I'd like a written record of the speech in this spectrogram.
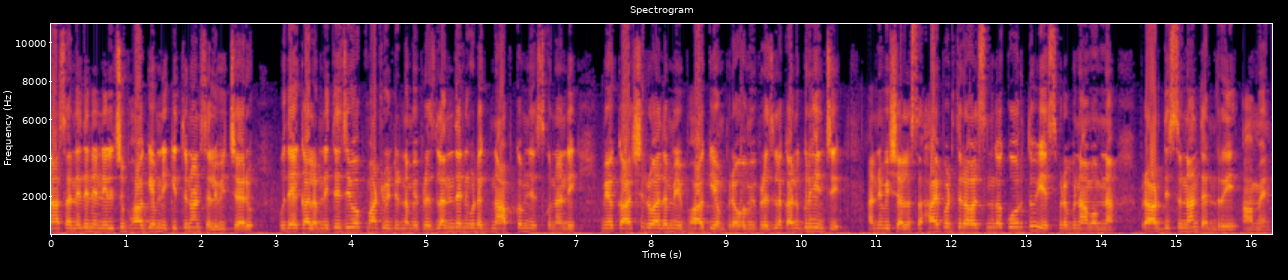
నా సన్నిధిని నిలిచి భాగ్యం నీకు ఇత్తునని సెలవిచ్చారు. ఉదయకాలం నిత్య జీవపు మాటలు వింటున్న మీ ప్రజలందరినీ కూడా జ్ఞాపకం చేసుకునండి. మీ యొక్క ఆశీర్వాదం మీ భాగ్యం ప్రభు మీ ప్రజలకు అనుగ్రహించి అన్ని విషయాల్లో సహాయపడుతూ రావాల్సిందిగా కోరుతూ యేసు ప్రభు నామంన ప్రార్థిస్తున్నాను తండ్రి. ఆమెన్.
